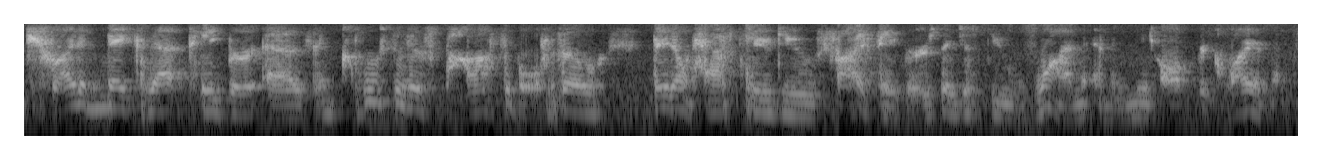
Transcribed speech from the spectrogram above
try to make that paper as inclusive as possible. So they don't have to do five papers; they just do one, and they meet all requirements.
